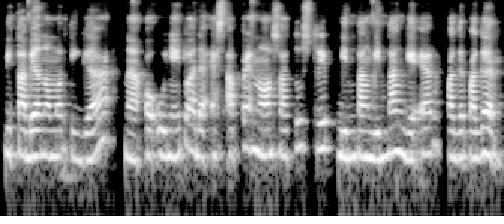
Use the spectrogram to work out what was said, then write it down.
di tabel nomor 3, nah OU-nya itu ada SAP 01 strip bintang-bintang GR pagar-pagar.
